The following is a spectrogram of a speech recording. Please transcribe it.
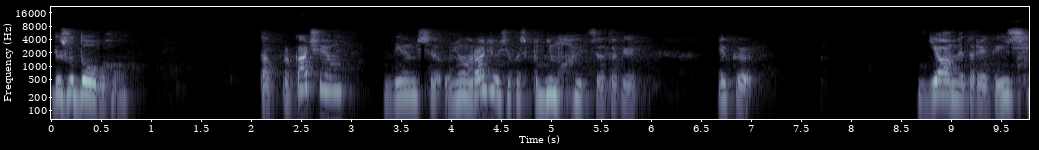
Дуже довго. Так, прокачуємо. Дивимося. У нього радіус якось піднімається, такий. Як діаметр якийсь.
